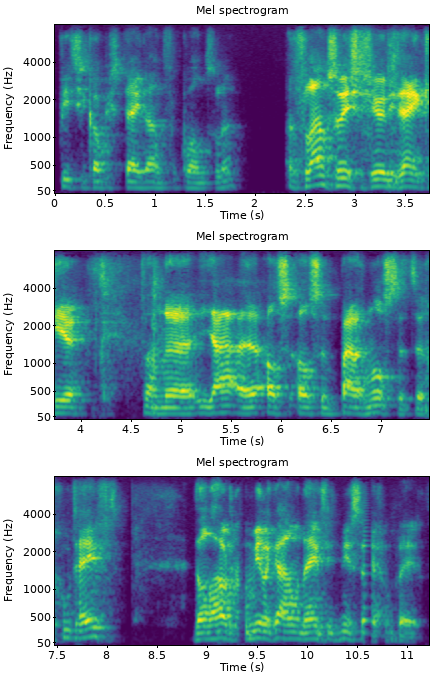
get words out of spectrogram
politiecapaciteit aan het verkwanselen. Een Vlaamse regisseur die zei een keer van uh, ja, uh, als, als een paragnost het uh, goed heeft, dan houd ik onmiddellijk aan, want dan heeft hij het misdrijf gepleegd.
